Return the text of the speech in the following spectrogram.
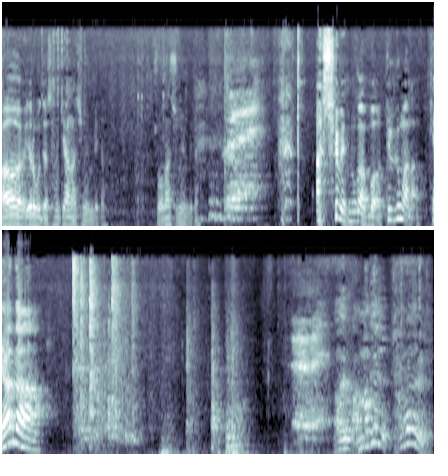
아, 여러분들 상쾌한 아침입니다. 좋은 아침입니다. 아침에 누가 뭐 득음하나? 개안나. 아이고, 안 먹여도 장난을.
